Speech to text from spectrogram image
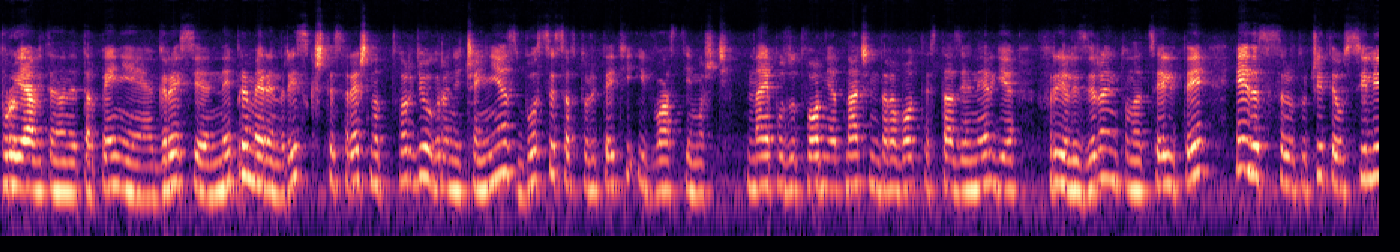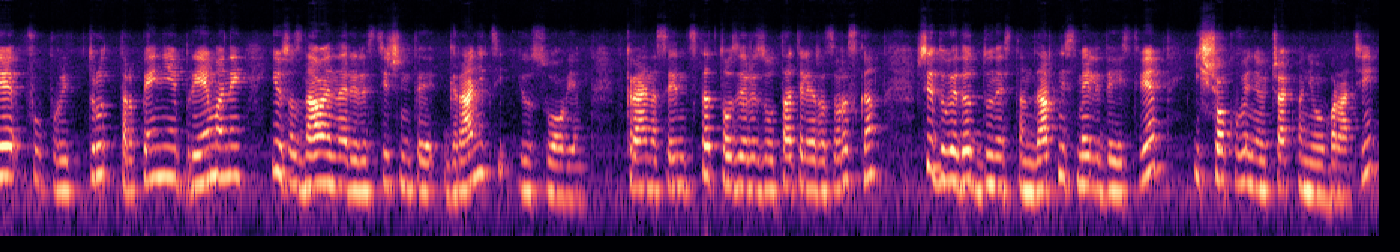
Проявите на нетърпение, агресия, непремерен риск ще срещнат твърди ограничения, сблъсъци с авторитети и власти имащи. Най-позотворният начин да работите с тази енергия в реализирането на целите е да се съсредоточите усилие в упорит труд, търпение, приемане и осъзнаване на реалистичните граници и условия. В края на седмицата този резултат или развръзка ще доведат до нестандартни смели действия и шокове неочаквани обрати,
